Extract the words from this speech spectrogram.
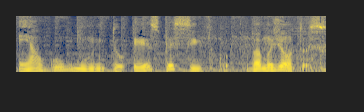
é algo muito específico. Vamos juntos.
